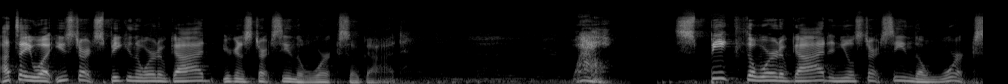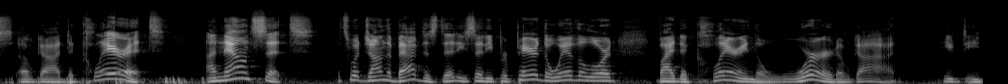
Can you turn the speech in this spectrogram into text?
I'll tell you what, you start speaking the word of God, you're going to start seeing the works of God. Wow. Speak the word of God, and you'll start seeing the works of God. Declare it, announce it. That's what John the Baptist did. He said he prepared the way of the Lord by declaring the word of God. He, he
